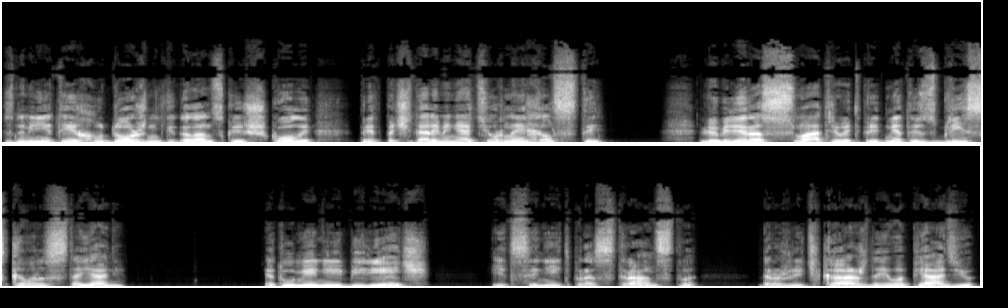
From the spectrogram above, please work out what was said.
знаменитые художники голландской школы предпочитали миниатюрные холсты, любили рассматривать предметы с близкого расстояния. Это умение беречь и ценить пространство, дорожить каждой его пядью,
